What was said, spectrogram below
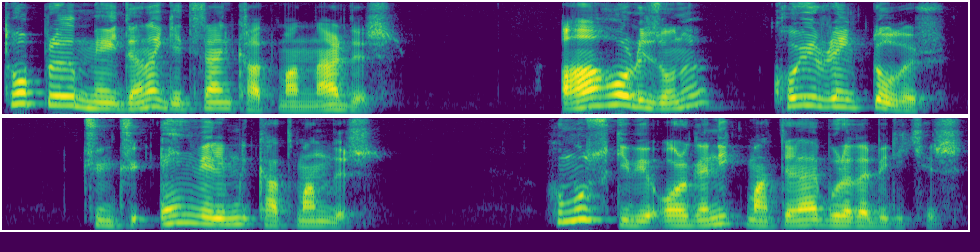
Toprağı meydana getiren katmanlardır. A horizonu koyu renkli olur. Çünkü en verimli katmandır. Humus gibi organik maddeler burada birikir.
